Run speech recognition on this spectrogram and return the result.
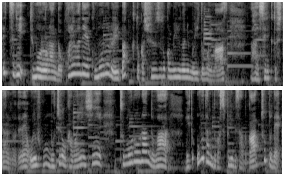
で、次、トゥモローランド。これはね、小物類、バッグとかシューズとか見るのにもいいと思います。はい、セレクトしてあるのでね、お洋服ももちろん可愛いし、トゥモローランドは、えっ、ー、と、オータムとかスプリングさんとか、ちょっとね、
